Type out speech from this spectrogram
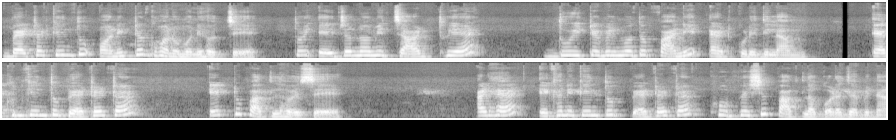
ব্যাটার কিন্তু অনেকটা ঘন মনে হচ্ছে, তো এর জন্য আমি জার ধুয়ে দুই টেবিল মতো পানি অ্যাড করে দিলাম। এখন কিন্তু ব্যাটারটা একটু পাতলা হয়েছে। আর হ্যাঁ এখানে কিন্তু ব্যাটারটা খুব বেশি পাতলা করা যাবে না।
